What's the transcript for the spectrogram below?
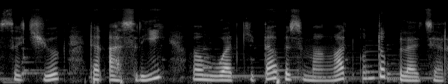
sejuk, dan asri membuat kita bersemangat untuk belajar.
